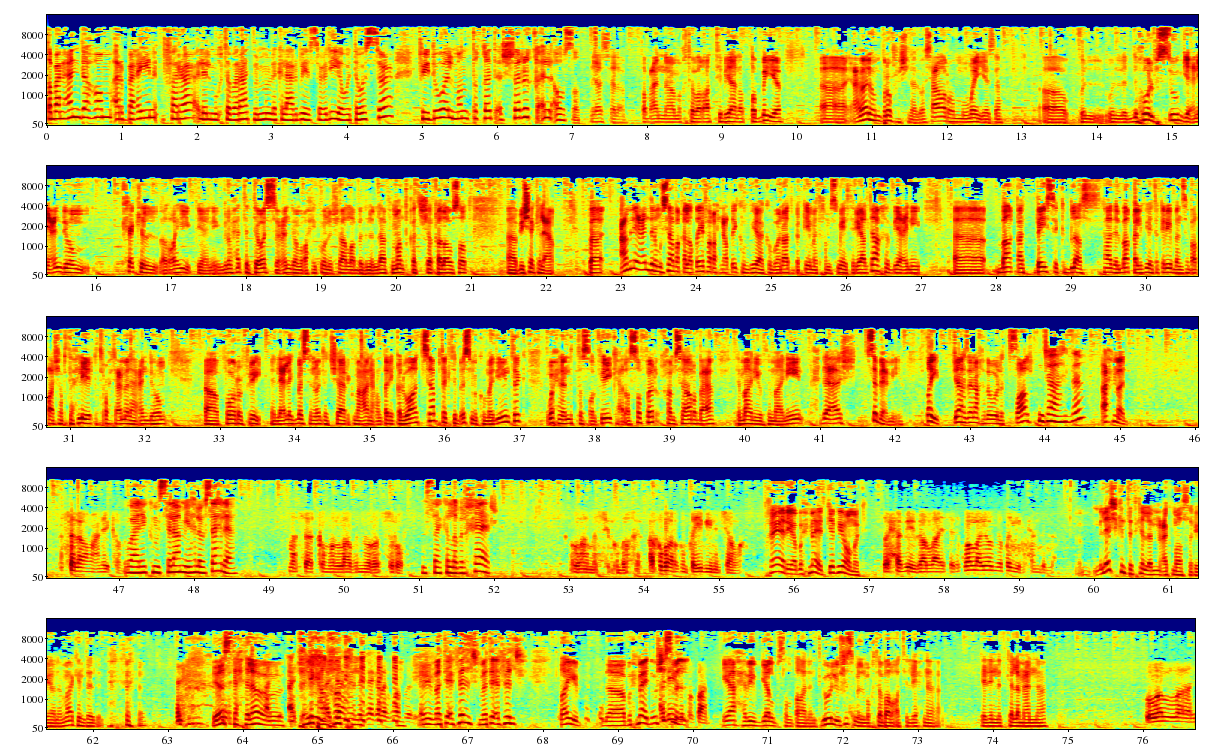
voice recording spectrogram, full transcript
طبعا عندهم 40 فرع للمختبرات بالمملكة العربية السعودية والتوسع في دول منطقة الشرق الأوسط. يا سلام. طبعا مختبرات تبيان الطبية آه، اعمالهم بروفيشنال وأسعارهم مميزة آه، وال- والدخول في السوق يعني عندهم بشكل رهيب يعني. يقولون حتى التوسع عندهم راح يكون إن شاء الله بإذن الله في منطقة الشرق الأوسط آه، بشكل عام. فعاملين عندنا مسابقة لطيفة راح نعطيكم فيها كوبونات بقيمة 500 ريال. تأخذ يعني آه، باقة basic plus هذه الباقة اللي فيها تقريبا 17 تحليل تروح تعملها عندهم for free اللي عليك بس إنه أنت تشارك معنا عن طريق الواتساب تكتب اسمك ومدينتك وإحنا نتصل فيك على صفر خمسة أربعة ثمانية وثمانين أحد سبعمية. طيب جاهزة ناخذ أول اتصال؟ جاهزة. أحمد. السلام عليكم. وعليكم السلام. يا هلا وسهلا. مساكم الله بالنور والسرور. مساك الله بالخير. الله يمسيكم بالخير. أخباركم طيبين إن شاء الله. بخير يا أبو حميد. كيف يومك؟ حبيبي الله يسعدك. والله يومي طيب الحمد لله. ليش كنت أتكلم معك مصري؟ أنا ما كنت أدري. يس تحت لا خليك على الخط خليك. شكلك مصري. اي ما تقفلش ما تقفلش. طيب آه، أبو حميد وش اسم ال... يا حبيب قلب سلطان أنت قول لي وش اسم المختبرات اللي إحنا قاعدين نتكلم عنها؟ والله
